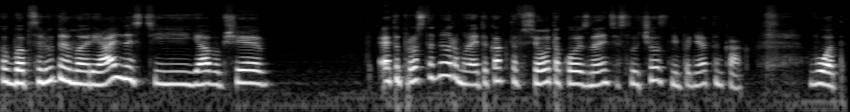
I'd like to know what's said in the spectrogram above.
как бы абсолютная моя реальность, и я вообще... Это просто норма, это как-то все такое, знаете, случилось непонятно как. Вот.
